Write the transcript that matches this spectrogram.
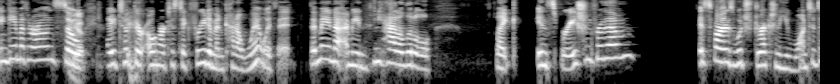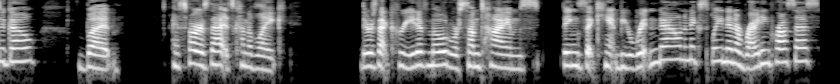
in Game of Thrones, so yep. they took their own artistic freedom and kind of went with it. That may not. I mean, he had a little like inspiration for them as far as which direction he wanted to go, but as far as that, it's kind of like there's that creative mode where sometimes things that can't be written down and explained in a writing process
